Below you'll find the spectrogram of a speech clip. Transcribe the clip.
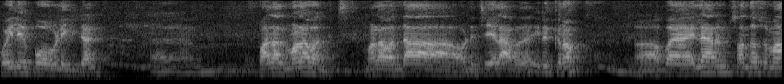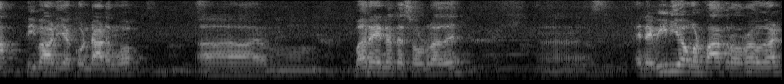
கோயிலுக்கு போக வெளிக்கிட்டேன் பாதால் மழை வந்துச்சு. மழை வந்தால் ஒன்றும் செயலாக இருக்கிறோம். அப்போ எல்லாரும் சந்தோஷமாக தீபாவளியை கொண்டாடுங்க. வேறு என்னத்தை சொல்கிறது என் வீடியோக்கள் பார்க்குற உறவுகள்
